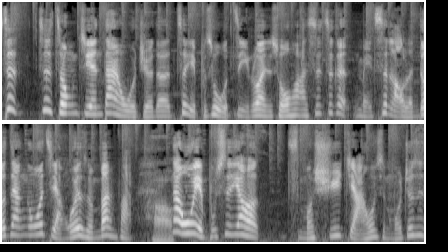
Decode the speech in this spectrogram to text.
这这中间，当然我觉得这也不是我自己乱说话，是这个每次老人都这样跟我讲，我有什么办法？好，那我也不是要什么虚假或什么，我就是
